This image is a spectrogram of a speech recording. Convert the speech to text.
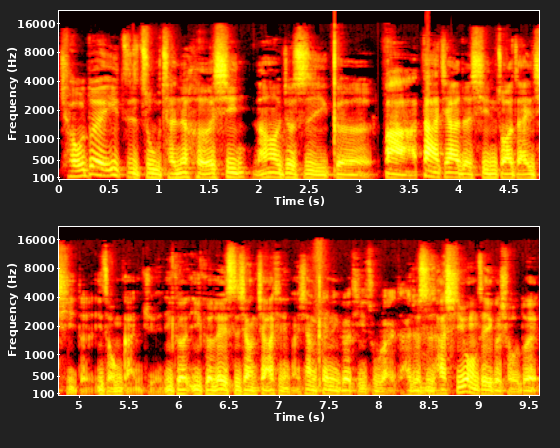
球队一直组成的核心，然后就是一个把大家的心抓在一起的一种感觉，一个一个类似像家庭感，像 Kenny 哥提出来的，他就是他希望这个球队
